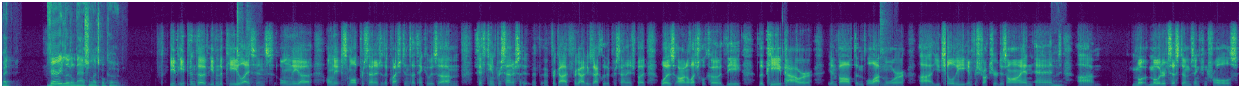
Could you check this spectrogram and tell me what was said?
but very little National Electrical Code even the even the PE license only uh only a small percentage of the questions I think it was um 15 percent or so I forgot forgot exactly the percentage but was on electrical code the the PE power involved a lot more uh, utility infrastructure design and um, mo- motor systems and controls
